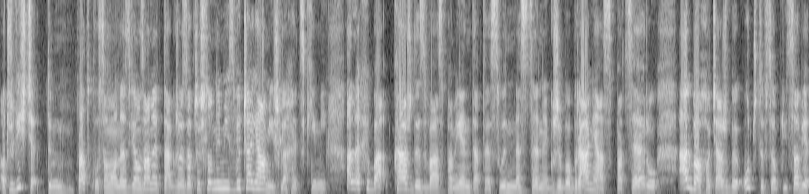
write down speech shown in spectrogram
Oczywiście w tym wypadku są one związane także z określonymi zwyczajami szlacheckimi, ale chyba każdy z Was pamięta te słynne sceny grzybobrania, spaceru albo chociażby uczty w Soplicowie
